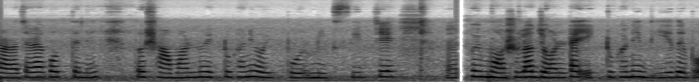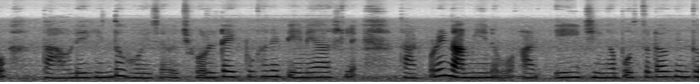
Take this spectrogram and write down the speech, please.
নাড়াচাড়া করতে নেই, তো সামান্য একটুখানি ওই মিক্সির যে ওই মশলার জলটা একটুখানি দিয়ে দেব, তাহলেই কিন্তু হয়ে যাবে। ঝোলটা একটুখানি টেনে আসলে তারপরে নামিয়ে নেব। আর এই ঝিঙা পোস্তটাও কিন্তু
